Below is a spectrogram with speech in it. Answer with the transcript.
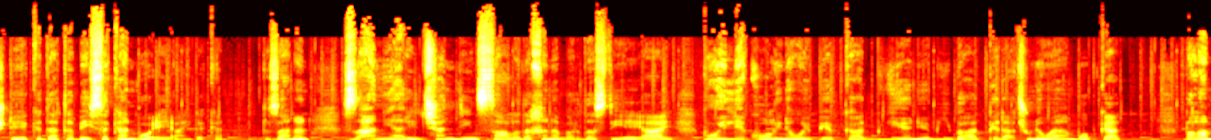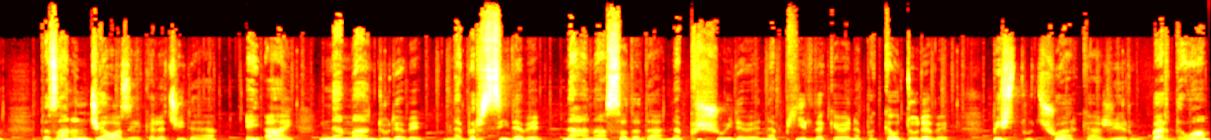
شتەیە کە داتابیسەکان بۆ AI دەکەن دەزانن زانیاری چەندین ساڵە دەخەنە بەردەستی AI بۆی لێکۆڵینەوەی پێ بکات بگەێنێ بیبات پێداچوونەوەیان بۆ بکات بەڵام دەزانن جیاوازیەکە لە چیدایە AI نەماندوو دەبێ نەبرسی دەبێ نە هەناسە دەدا نە پشووی دەوێت نە پیر دەکەوێت نە پەککەوتوو دەبێت بیست و چوار کاژێر و بەردەوام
